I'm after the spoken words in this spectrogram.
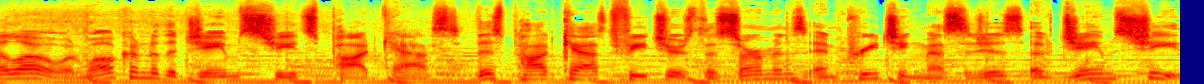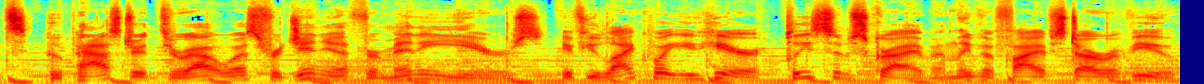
Hello, and welcome to the James Sheets Podcast. This podcast features the sermons and preaching messages of James Sheets, who pastored throughout West Virginia for many years. If you like what you hear, please subscribe and leave a five star review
